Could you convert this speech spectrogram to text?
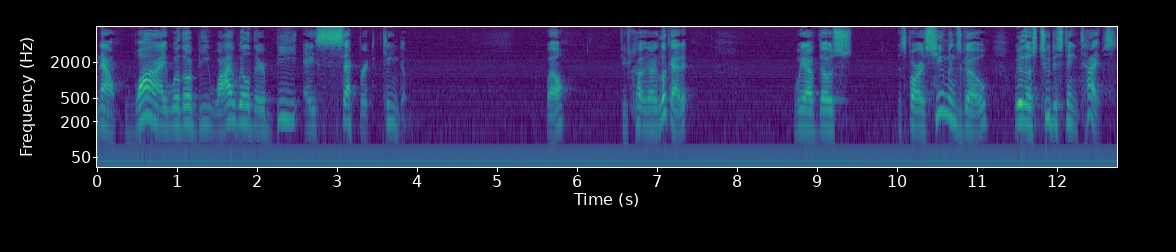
Now, why will there be why will there be a separate kingdom? Well, if you look at it, we have those as far as humans go, we have those two distinct types,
